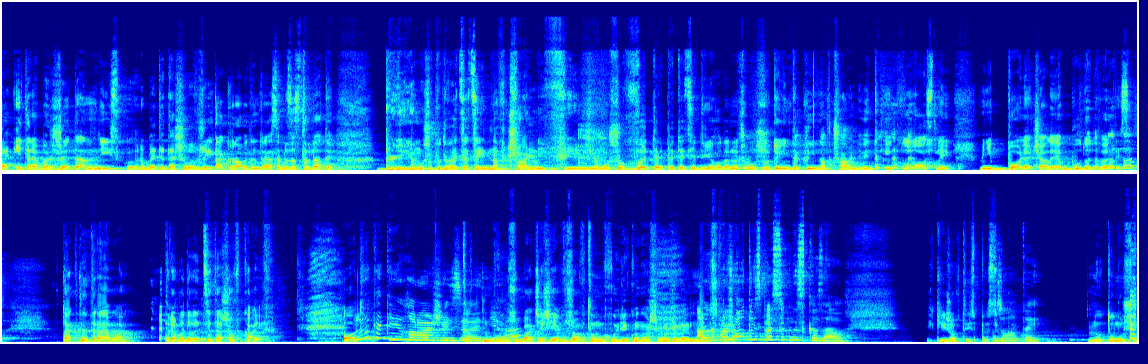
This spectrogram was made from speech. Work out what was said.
так і треба жити англійською. Робити те, що ви вже і так робите. Не треба себе заставляти. Блін, я мушу подивитися цей навчальний фільм, я мушу витерпіти ці дві години, тому що він такий навчальний, він такий класний. Мені боляче, але я буду дивитися. Так не треба. Треба дивитися те, що в кайф. От. Ну такий хороший Тут, ну, що бачиш, я в жовтому худіку нашому живе Але про жовтий список не сказав. Який жовтий список? Золотий. Ну тому що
